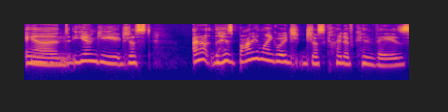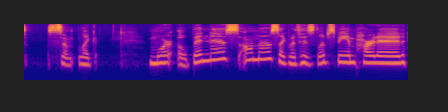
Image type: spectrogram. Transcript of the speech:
And mm-hmm. Yoongi just, I don't, his body language just kind of conveys some like more openness almost, like with his lips being parted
